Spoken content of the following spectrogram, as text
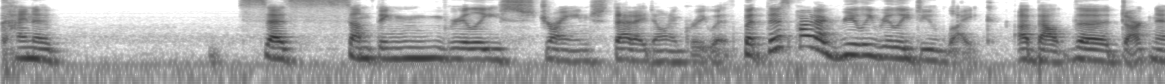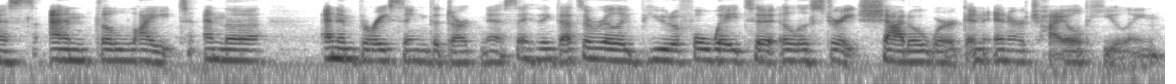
kind of says something really strange that I don't agree with. But this part I really, really do like about the darkness and the light and the and embracing the darkness. I think that's a really beautiful way to illustrate shadow work and inner child healing.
